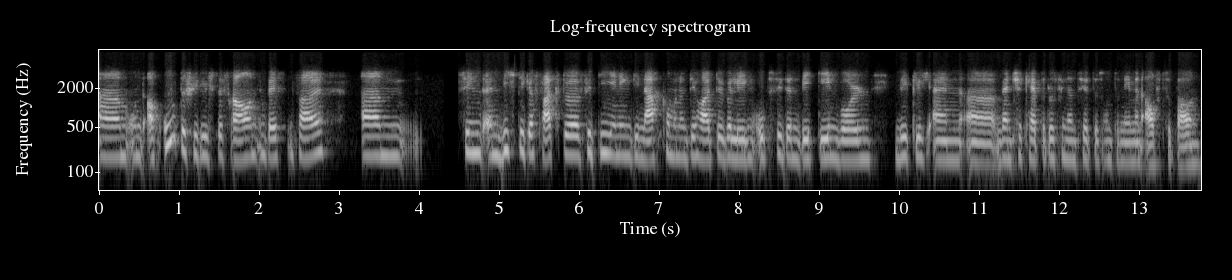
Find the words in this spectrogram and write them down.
ähm, und auch unterschiedlichste Frauen im besten Fall ähm, sind ein wichtiger Faktor für diejenigen, die nachkommen und die heute überlegen, ob sie den Weg gehen wollen, wirklich ein äh, Venture Capital finanziertes Unternehmen aufzubauen.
